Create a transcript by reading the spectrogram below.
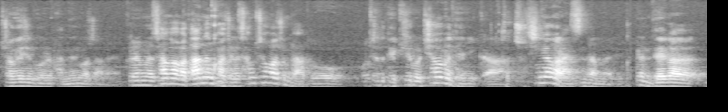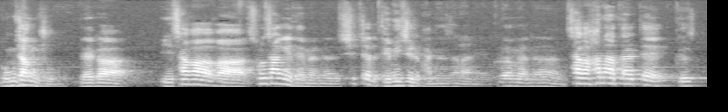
정해진 돈을 받는 거잖아요. 그러면 사과가 따는 과정에 상처가 좀 나도 어쨌든 100kg를 채우면 되니까 그쵸. 신경을 안 쓴단 말이에요. 그럼 내가 농장주, 내가 이 사과가 손상이 되면은 실제로 데미지를 받는 사람이에요. 그러면은 사과 하나 딸 때 그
